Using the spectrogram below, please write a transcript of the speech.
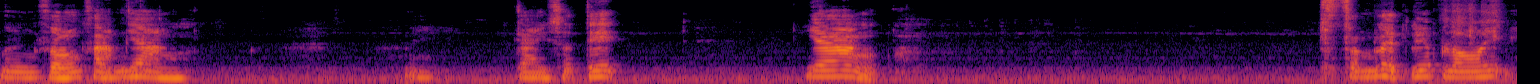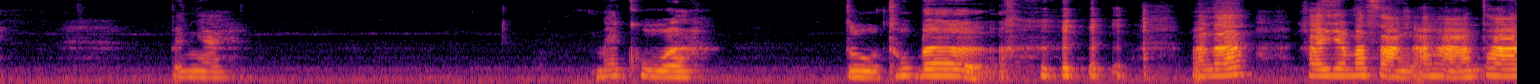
หนึ่งสองสามอย่าง ไก่สเต๊ะ ย่างสำเร็จเรียบร้อย เป็นไง แม่ครัว ตูทูเบอร์ มานะ ใครจะมาสั่งอาหารทาน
